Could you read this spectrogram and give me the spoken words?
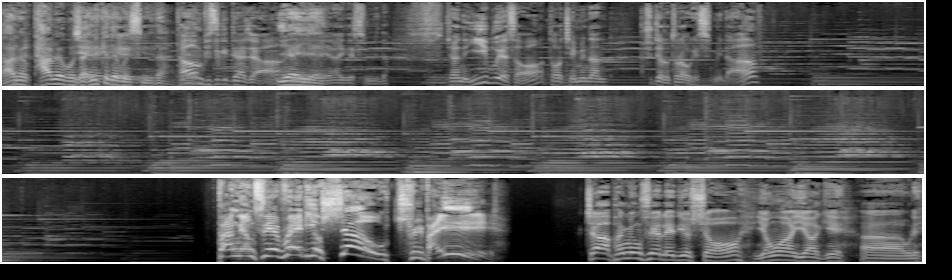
다음에 다음에 보자 예, 이렇게 되고 예, 있습니다. 예. 다음 예. 비스기트 하자. 예, 예. 알겠습니다. 저는 2부에서 더 재미난 주제로 돌아오겠습니다. 박명수의 라디오 쇼 출발! 자, 박명수의 라디오 쇼 영화 이야기, 아, 우리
